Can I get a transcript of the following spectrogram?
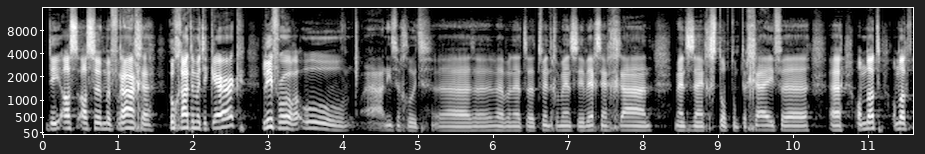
die als, als ze me vragen, hoe gaat het met je kerk? Liever horen, oeh, niet zo goed. Uh, we hebben net uh, twintig mensen die weg zijn gegaan. Mensen zijn gestopt om te geven. Uh, omdat, omdat,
